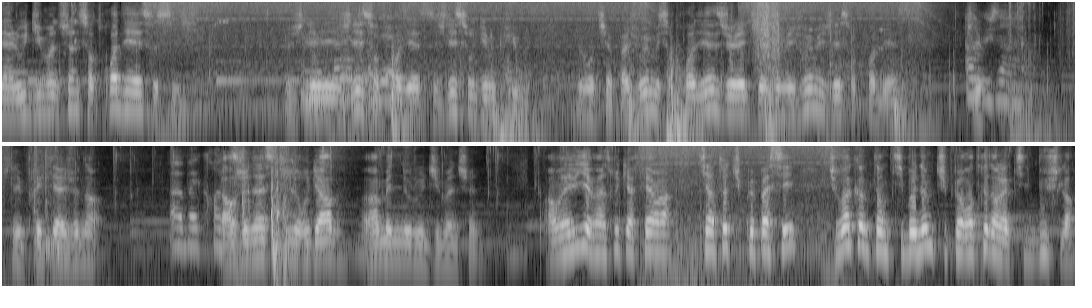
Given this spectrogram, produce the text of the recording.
un Luigi Mansion sur 3DS aussi. Je l'ai je l'ai sur 3DS, je l'ai sur GameCube. Mais bon, tu as pas joué, mais sur 3DS, je l'ai, tu as jamais joué, mais je l'ai sur 3DS. Ah oui, ça. Je l'ai prêté à Jonah. Ah bah. Alors Jonas, si tu nous regardes, ramène-nous Luigi Mansion. À mon avis, il y avait un truc à faire là. Tiens, toi, tu peux passer. Tu vois, comme t'es un petit bonhomme, tu peux rentrer dans la petite bouche là.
